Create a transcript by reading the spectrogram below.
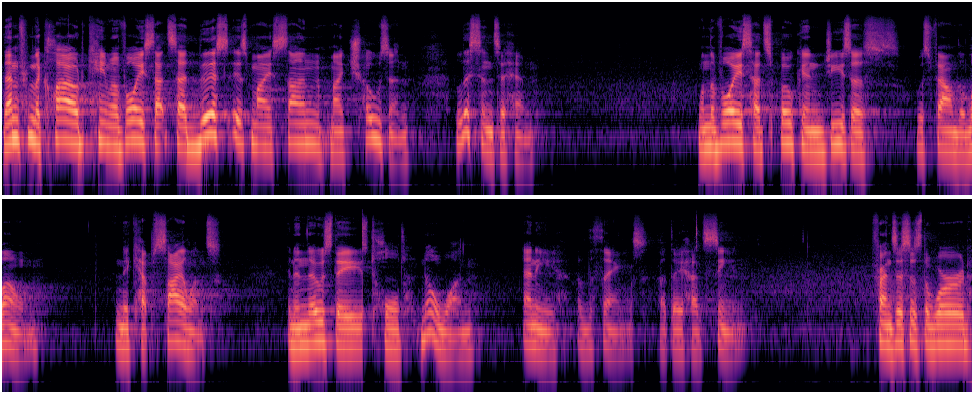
Then from the cloud came a voice that said, This is my son, my chosen. Listen to him. When the voice had spoken, Jesus was found alone, and they kept silent, and in those days told no one any of the things that they had seen. Friends, this is the word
